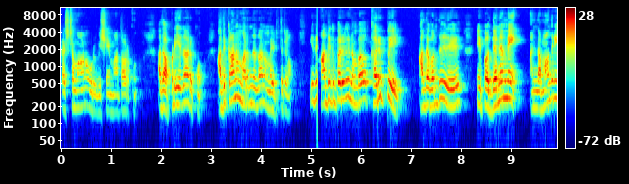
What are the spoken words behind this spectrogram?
கஷ்டமான ஒரு விஷயமா தான் இருக்கும். அது அப்படியே தான் இருக்கும். அதுக்கான மருந்து தான் நம்ம எடுத்துக்கலாம். இது அதுக்கு பிறகு நம்ம கருப்பேல் அதை வந்து இப்போ தினமே அந்த மாதிரி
